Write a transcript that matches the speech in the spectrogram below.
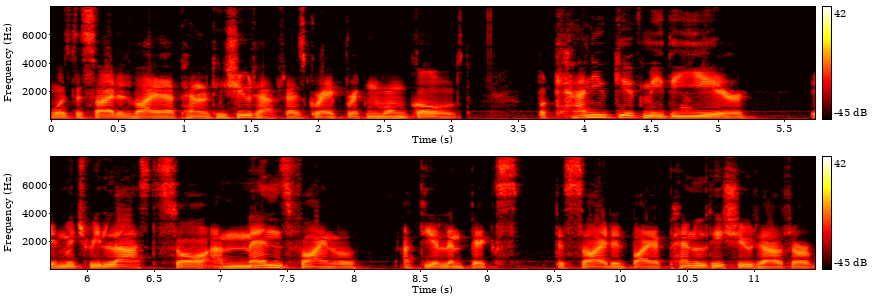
was decided via a penalty shootout as Great Britain won gold. But can you give me the year in which we last saw a men's final at the Olympics decided by a penalty shootout or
